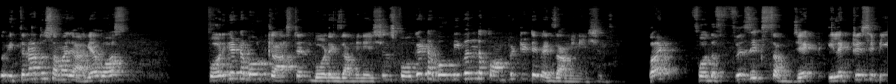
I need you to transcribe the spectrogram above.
तो इतना तो समझ आ गया boss forget about class 10 board examinations, forget about even the competitive examinations. But for the physics subject, electricity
